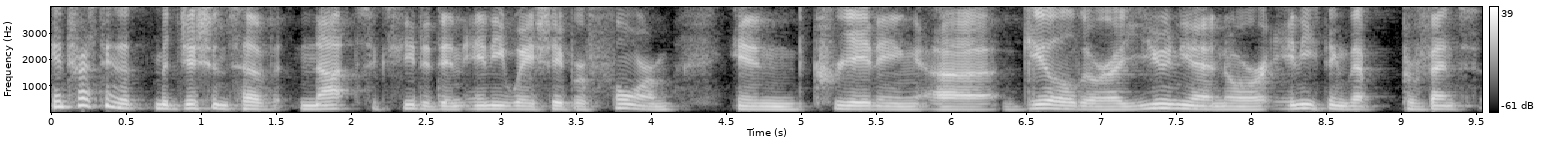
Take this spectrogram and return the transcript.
interesting that magicians have not succeeded in any way, shape, or form in creating a guild or a union or anything that prevents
